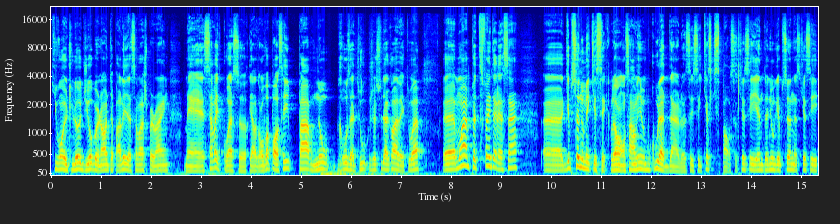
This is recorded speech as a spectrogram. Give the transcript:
qui vont être là. Gio Bernard, t'a parlé de Savage Perrine. Mais ça va être quoi ça? Regarde, on va passer par nos gros atouts. Je suis d'accord avec toi. Euh, moi, un petit fait intéressant. Euh, Gibson ou McKissick, là, on s'en vient beaucoup là-dedans. Là. C'est, qu'est-ce qui se passe? Est-ce que c'est Antonio Gibson? Est-ce que c'est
